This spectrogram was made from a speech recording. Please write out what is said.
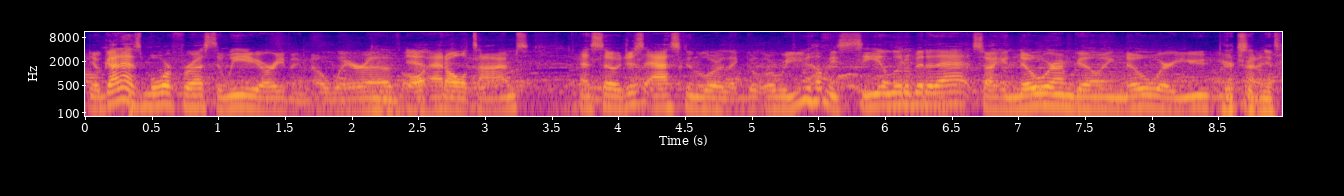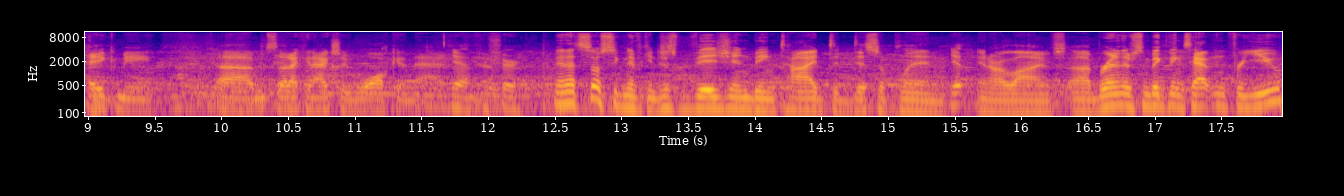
you know, God has more for us than we are even aware of mm, Yeah. all, at all times. And so just asking the Lord, like, Lord, will you help me see a little bit of that so I can know where I'm going, know where you, you're That's trying to take me, um, so that I can actually walk in that. Yeah, for know? sure. Man, that's so significant. Just vision being tied to discipline Yep. in our lives. Uh, Brandon, there's some big things happening for you.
